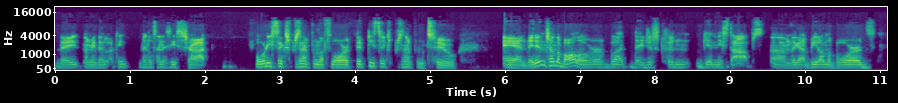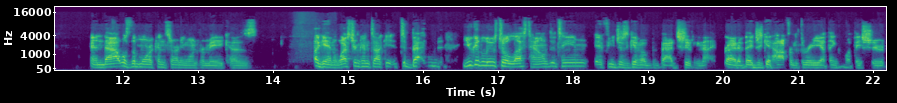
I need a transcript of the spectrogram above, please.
They, I mean, I think Middle Tennessee shot 46% from the floor, 56% from two. And they didn't turn the ball over, but they just couldn't get any stops. Um, they got beat on the boards. And that was the more concerning one for me because, again, Western Kentucky, you could lose to a less talented team if you just give up a bad shooting night, right? If they just get hot from three, I think what they shoot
